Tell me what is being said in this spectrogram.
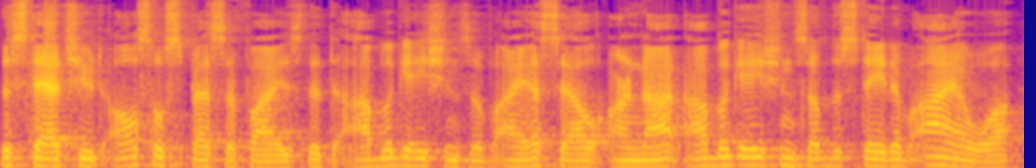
The statute also specifies that the obligations of ISL are not obligations of the state of Iowa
